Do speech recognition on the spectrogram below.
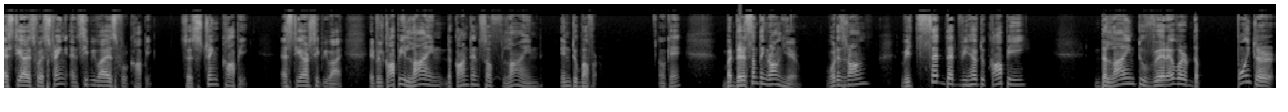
str is for string and cpy is for copy. So string copy strcpy it will copy line the contents of line into buffer okay? But there is something wrong here. What is wrong? We said that we have to copy the line to wherever the pointer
